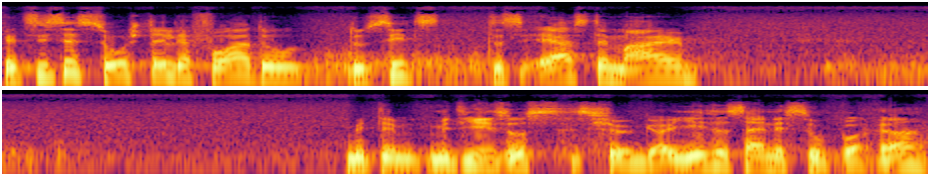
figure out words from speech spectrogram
Jetzt ist es so, stell dir vor, du, du sitzt das erste Mal mit, dem, mit Jesus, das ist schön, gell? Jesus sein ist super, ja?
